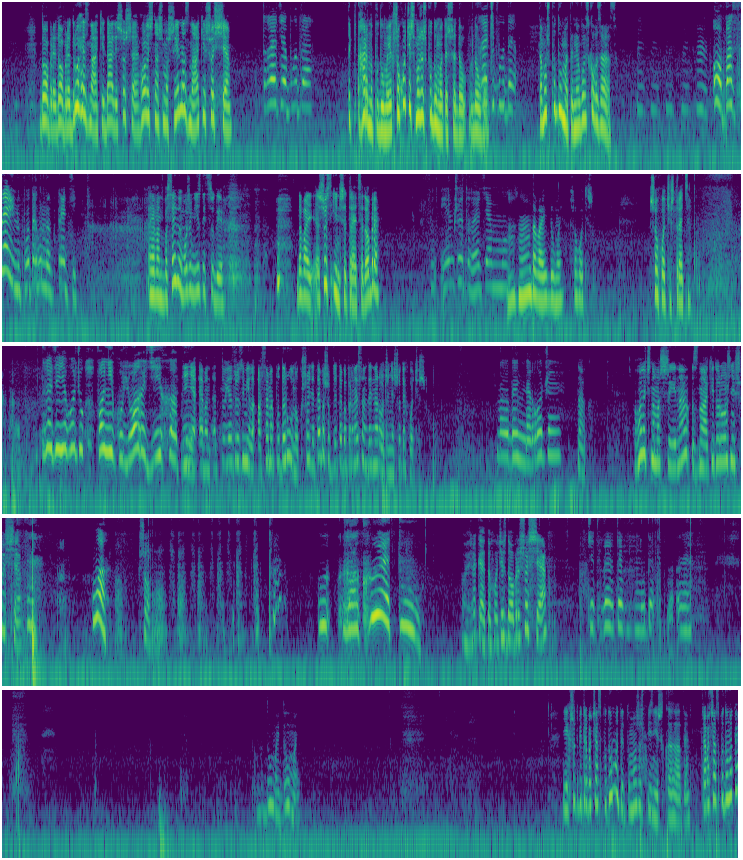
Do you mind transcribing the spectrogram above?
Добре, добре. Друге знаки. Далі, що ще? Гоночна ж машина, знаки, що ще? Третє буде. Так гарно подумай. Якщо хочеш, можеш подумати ще дов- довго. Третє буде. Та можеш подумати, не обов'язково зараз. О, басейн, подарунок третій. Еван, в басейн ми можемо їздити сюди. Давай, е, щось інше третє, добре? Інше третє. Угу, давай, думай, що хочеш. Що хочеш третє? Третє я хочу фанікульори їхати. Ні, ні, Еван, е, то я зрозуміла, а саме подарунок, що для тебе, щоб для тебе принесли на день народження? Що ти хочеш? На день народження. Так. Гоночна машина, знаки дорожні, що ще? О, Що? ракету. Ой, ракету хочеш, добре, що ще? Четверте буде. е, Думай, думай. Якщо тобі треба час подумати, то можеш пізніше сказати. Треба час подумати?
